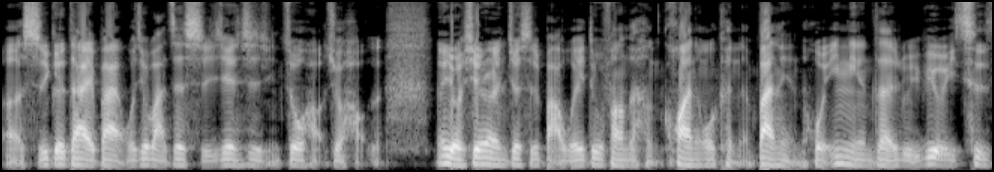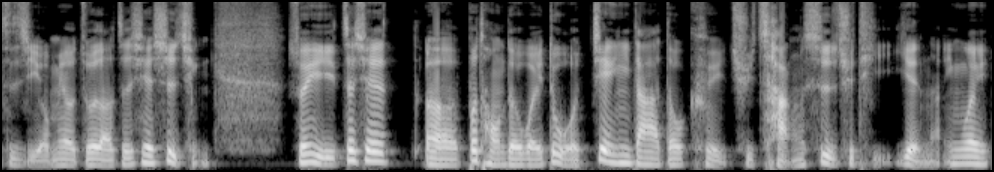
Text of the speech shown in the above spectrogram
呃十个待办，我就把这十件事情做好就好了。那有些人就是把维度放得很宽，我可能半年或一年再 review 一次自己有没有做到这些事情。所以这些呃不同的维度，我建议大家都可以去尝试去体验啊，因为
